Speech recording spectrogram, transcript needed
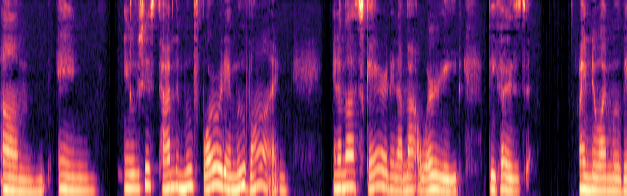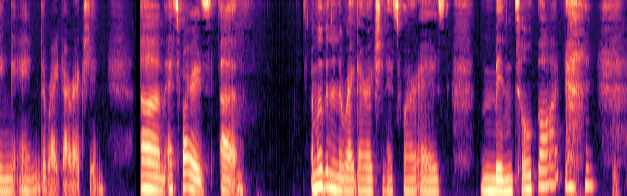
Um, and it was just time to move forward and move on. And I'm not scared and I'm not worried because I know I'm moving in the right direction. Um, as far as um, I'm moving in the right direction as far as mental thought.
